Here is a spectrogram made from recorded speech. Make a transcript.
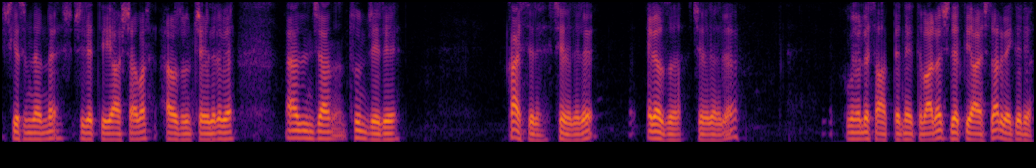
iç kesimlerinde şiddetli yağışlar var. Erzurum çevreleri ve Erzincan, Tunceli, Kayseri çevreleri, Elazığ çevreleri de bugün öğle saatlerine itibaren şiddetli yağışlar bekleniyor.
